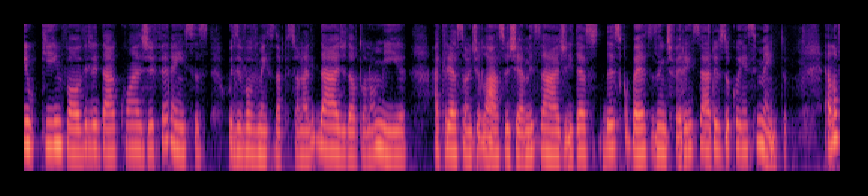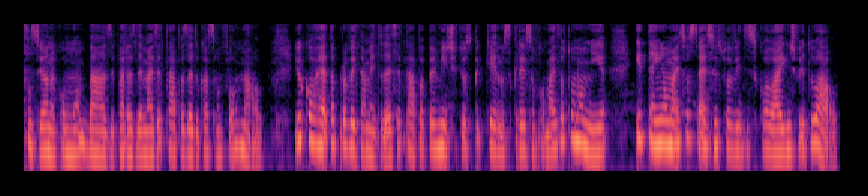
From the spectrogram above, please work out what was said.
e o que envolve lidar com as diferenças, o desenvolvimento da personalidade, da autonomia, a criação de laços de amizade e das descobertas em diferentes áreas do conhecimento. Ela funciona como uma base para as demais etapas da educação formal, e o correto aproveitamento dessa etapa permite que os pequenos cresçam com mais autonomia e tenham mais sucesso em sua vida escolar e individual.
